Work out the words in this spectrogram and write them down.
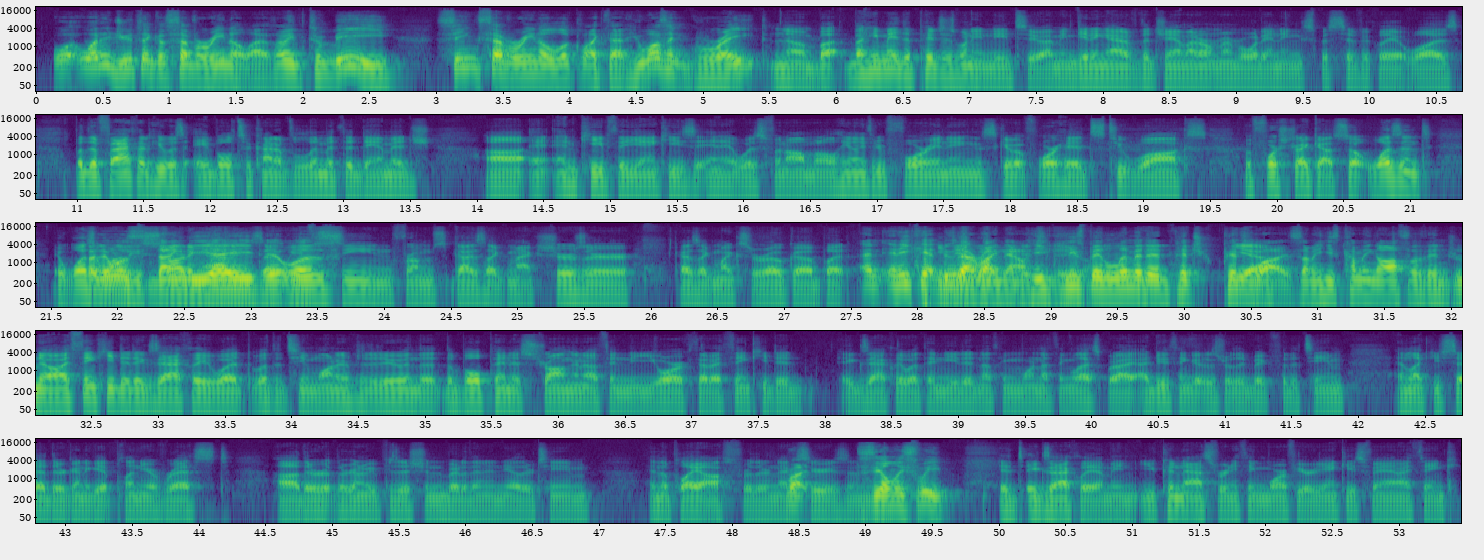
what, what did you think of Severino last? I mean, to me, seeing Severino look like that, he wasn't great. no, but but he made the pitches when he needed to. I mean, getting out of the gym. I don't remember what inning specifically it was, but the fact that he was able to kind of limit the damage. Uh, and, and keep the Yankees in it was phenomenal. He only threw four innings, gave up four hits, two walks, with four strikeouts. So it wasn't it wasn't But it one was of these starting 98, that it we've was- seen from guys like Max Scherzer, guys like Mike Soroka. But And, and he can't He do that right he now. needed he's been limited pitch pitch Yeah. wise. I mean, he's coming off of injury. No, I think he did exactly what, what the team wanted him to do, and the, the bullpen is strong enough in New York that I think he did exactly what they needed, nothing more, nothing less. But I, I do think it was really big for the team. And like you said, they're going to get plenty of rest. Uh, they're they're going to be positioned better than any other team in the playoffs for their next right. series. And It's the only sweep. it, exactly. I mean, you couldn't ask for anything more if you're a Yankees fan. I think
